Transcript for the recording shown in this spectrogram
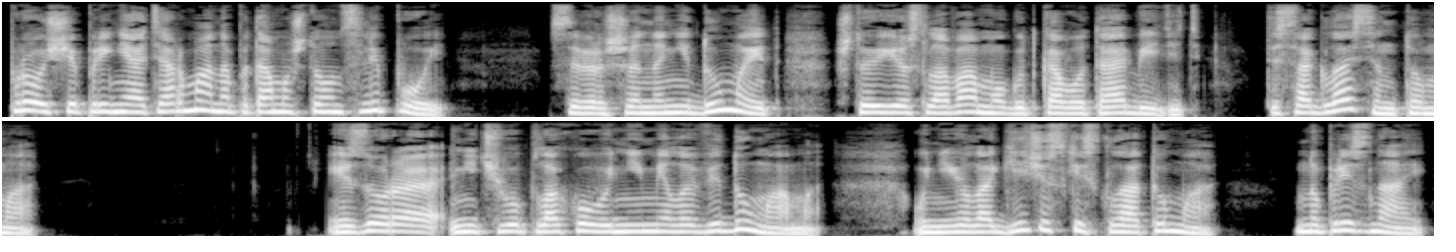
проще принять Армана, потому что он слепой. Совершенно не думает, что ее слова могут кого-то обидеть. Ты согласен, Тома?» Изора ничего плохого не имела в виду, мама. У нее логический склад ума. Но признай,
